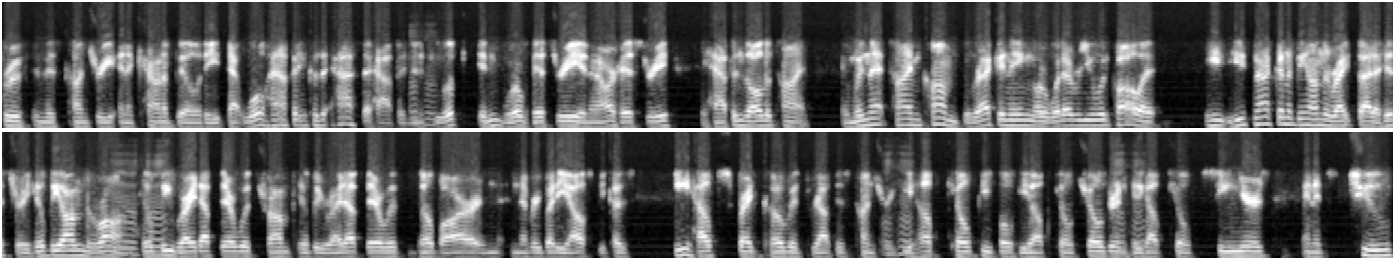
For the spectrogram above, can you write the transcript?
truth in this country and accountability that will happen because it has to happen. And Mhm. if you look in world history and in our history, it happens all the time. And when that time comes, the reckoning or whatever you would call it, he, he's not going to be on the right side of history. He'll be on the wrong. He'll Mhm. be right up there with Trump. He'll be right up there with Bill Barr and, and everybody else because he helped spread COVID throughout this country. He Mhm. helped kill people. He helped kill children. He Mhm. helped kill seniors. And it's too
